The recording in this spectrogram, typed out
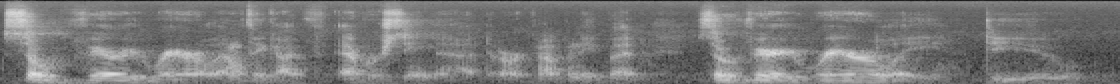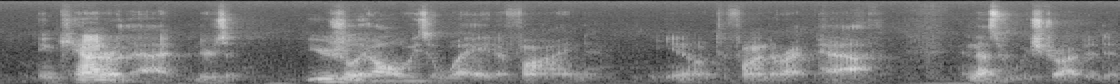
so very rarely, I don't think I've ever seen that at our company, but so very rarely do you encounter that. There's usually always a way to find, you know, to find the right path. And that's what we strive to do.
